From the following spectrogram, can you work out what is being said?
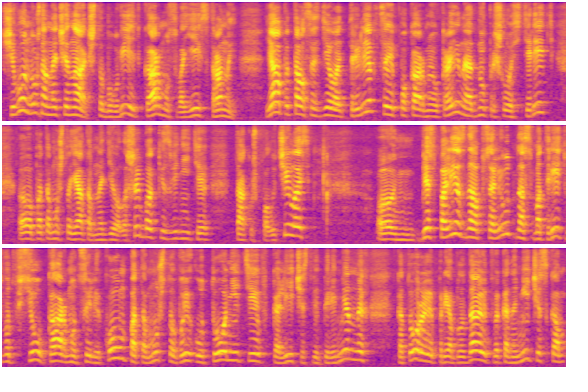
с чего нужно начинать, чтобы увидеть карму своей страны? Я пытался сделать три лекции по карме Украины, одну пришлось стереть, потому что я там наделал ошибок, извините, так уж получилось. Э, бесполезно абсолютно смотреть вот всю карму целиком, потому что вы утонете в количестве переменных, которые преобладают в экономическом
